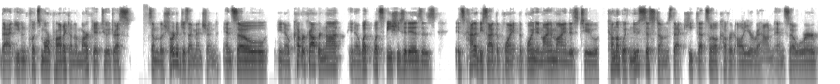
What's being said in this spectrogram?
that even puts more product on the market to address some of those shortages I mentioned. And so, you know, cover crop or not, you know, what, what species it is, is, is kind of beside the point. The point in my mind is to come up with new systems that keep that soil covered all year round. And so we're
